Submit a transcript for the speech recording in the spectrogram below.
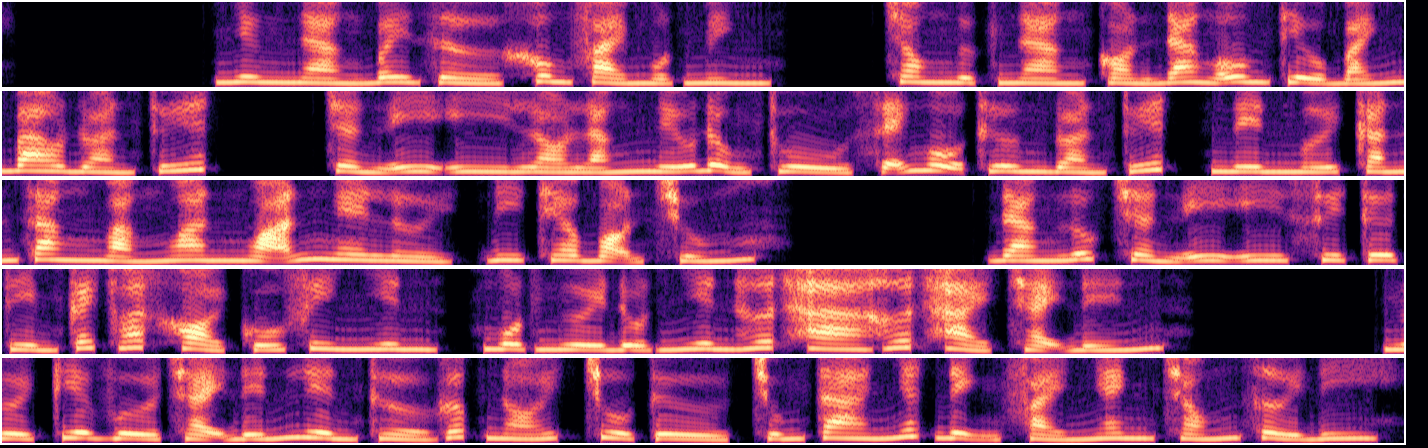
Nhưng nàng bây giờ không phải một mình. Trong ngực nàng còn đang ôm tiểu bánh bao đoàn tuyết. Trần Y Y lo lắng nếu động thủ sẽ ngộ thương đoàn tuyết nên mới cắn răng mà ngoan ngoãn nghe lời, đi theo bọn chúng. Đang lúc Trần Y Y suy tư tìm cách thoát khỏi cố phi nhiên, một người đột nhiên hớt ha hớt hải chạy đến. Người kia vừa chạy đến liền thở gấp nói, chủ tử, chúng ta nhất định phải nhanh chóng rời đi.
